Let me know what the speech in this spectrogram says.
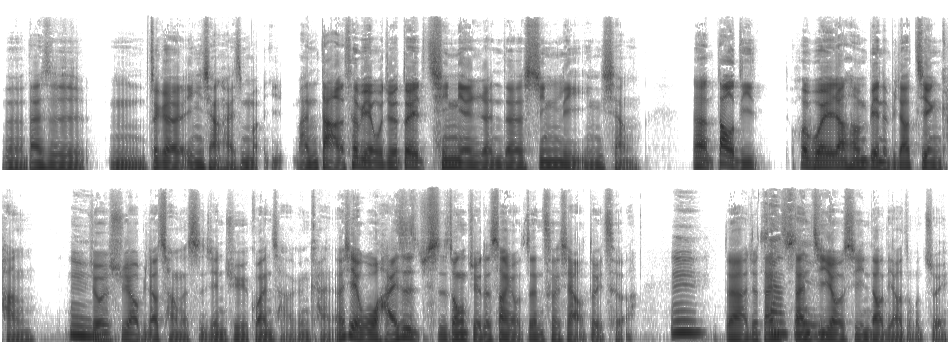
嗯，但是嗯，这个影响还是蛮蛮大的，特别我觉得对青年人的心理影响，那到底会不会让他们变得比较健康？嗯，就需要比较长的时间去观察跟看，而且我还是始终觉得上有政策，下有对策啊。嗯，对啊，就单单机游戏，你到底要怎么追？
